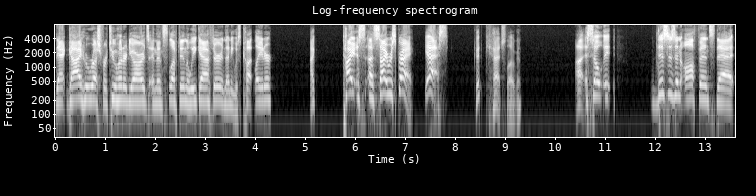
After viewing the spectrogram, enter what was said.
that guy who rushed for 200 yards and then slept in the week after and then he was cut later. Ty, uh, Cyrus Gray. Yes. Good catch, Logan. Uh, so it, this is an offense that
